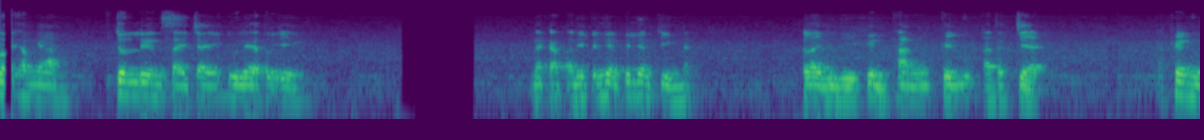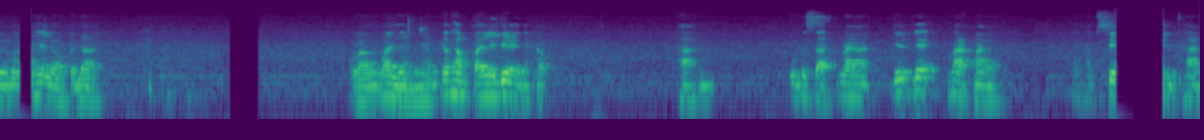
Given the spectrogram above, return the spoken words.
ลงทำงาน จนลืมใส่ใจดูแลตัวเองนะครับ อันนี้เป็นเรื่องเป็นเรื่องจริงนะ อะไรดีๆขึ้นทางเฟซบุ๊กอาจจะแจกเครื่องมือมาให้เราก็ได้หวังว่าอย่างนั้นก็ทำไปเรื่อยๆนะครับ ผ่านอุปสรรคมาเยอะแยะมากมายนะครับ เส้นทาง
